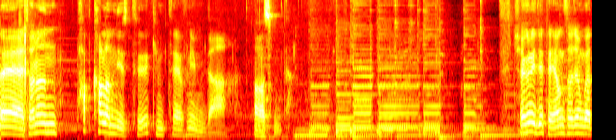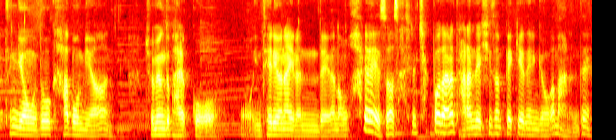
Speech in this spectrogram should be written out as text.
네, 저는 팝 칼럼니스트 김태훈입니다. 반갑습니다. 최근에 이제 대형 서점 같은 경우도 가보면 조명도 밝고 어, 인테리어나 이런 데가 너무 화려해서 사실 책보다는 다른 데 시선 뺏게 되는 경우가 많은데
